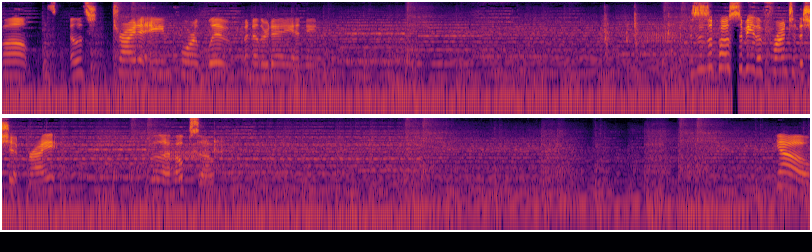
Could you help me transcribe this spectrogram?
Well, let's, let's try to aim for live another day ending. This is supposed to be the front of the ship, right? Well, I hope so. Yo!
